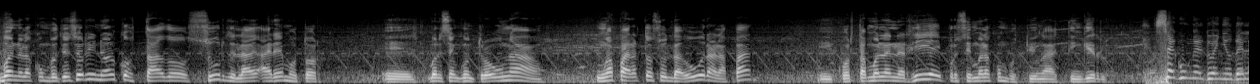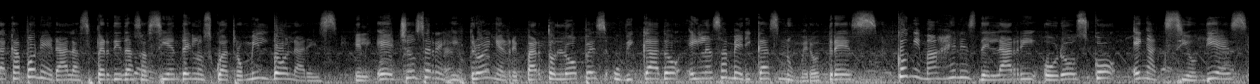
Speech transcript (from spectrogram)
Bueno, la combustión se originó al costado sur del área de motor. Eh, bueno, se encontró una, un aparato de soldadura a la par y cortamos la energía y a la combustión, a extinguirlo. Según el dueño de la caponera, las pérdidas ascienden los 4 mil dólares. El hecho se registró en el reparto López, ubicado en las Américas número 3. Con imágenes de Larry Orozco en Acción 10,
